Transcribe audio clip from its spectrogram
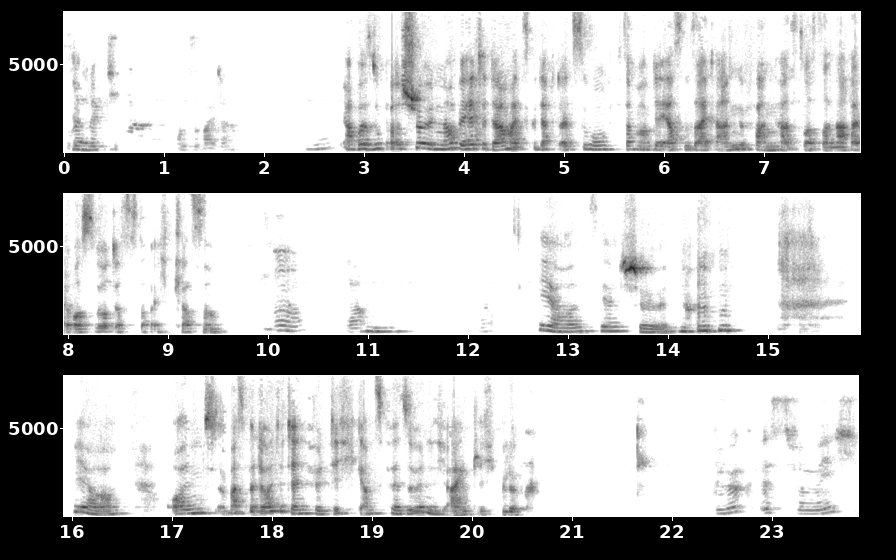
Zu reflektieren und so weiter. Aber super schön, ne? Wer hätte damals gedacht, als du, ich sag mal, auf der ersten Seite angefangen hast, was dann nachher daraus wird, das ist doch echt klasse. Ja. Ja. Ja, sehr schön. ja. Und was bedeutet denn für dich ganz persönlich eigentlich Glück? Glück ist für mich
